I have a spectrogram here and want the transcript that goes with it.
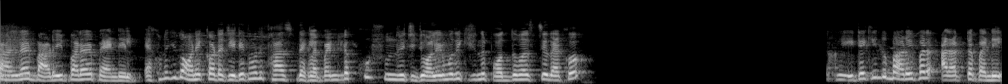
কালনার বারোই পাড়ার প্যান্ডেল। এখনও কিন্তু অনেক কটা আছে। এটা তোমাদের ফার্স্ট দেখলাম। প্যান্ডেলটা খুব সুন্দর হয়েছে। জলের মধ্যে কি সুন্দর পদ্ম ভাসছে, দেখো। দেখো এটা কিন্তু বারোই পাড়ার আর একটা প্যান্ডেল।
